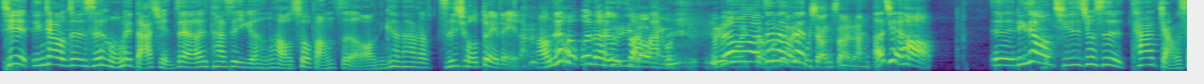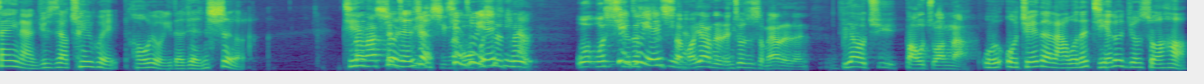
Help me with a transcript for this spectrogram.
其实林佳龙真的是很会打选战，而且他是一个很好的受访者哦。你看他的直球对垒了，好像问的很 爽啊。没有，真的是不想闪了。而且哈，呃，林佳龙其实就是他讲了三言两语就是要摧毁侯友谊的人设了。其实就人设现出原形嘛。我我是觉得是什么样的人就是什么样的人，不要去包装啦。我我觉得啦，我的结论就是说哈，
